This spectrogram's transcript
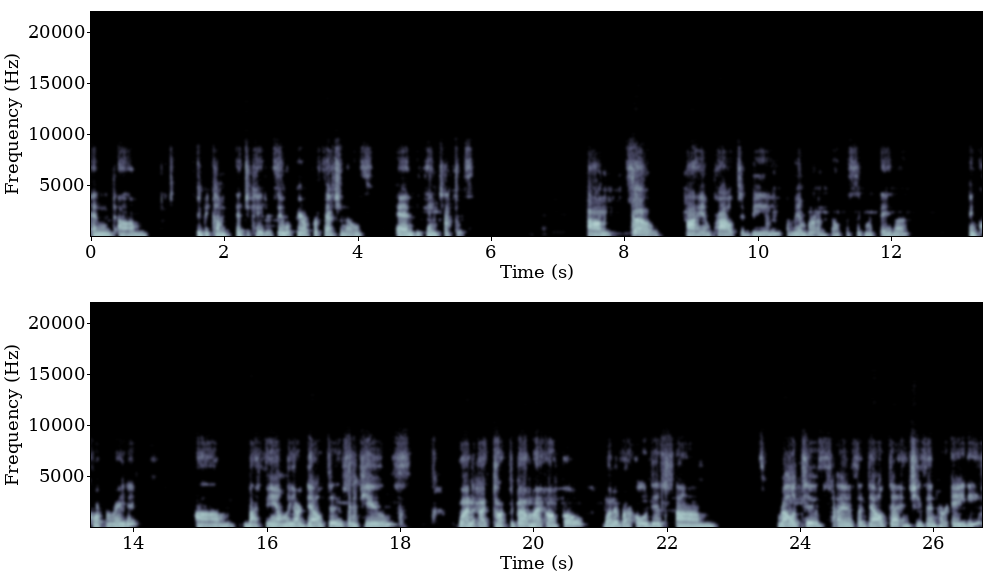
and um, to become educators. They were paraprofessionals and became teachers. Um, so I am proud to be a member of Delta Sigma Theta Incorporated. Um, my family are Deltas and Qs. One, I talked about my uncle, one of our oldest um, relatives is a Delta, and she's in her 80s.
